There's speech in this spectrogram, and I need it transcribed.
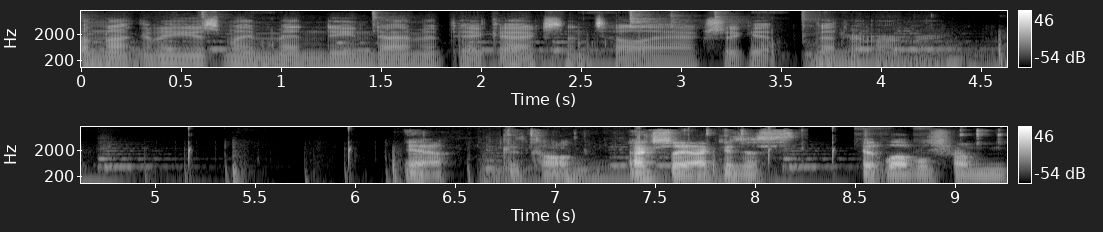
I'm not gonna use my mending diamond pickaxe until I actually get better armor. yeah, good call. Actually, I could just get levels from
